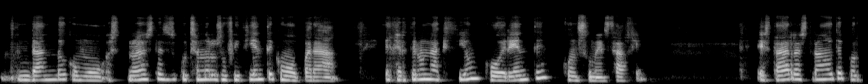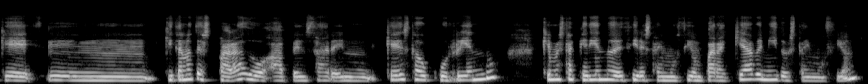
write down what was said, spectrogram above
dando como, no estás escuchando lo suficiente como para ejercer una acción coherente con su mensaje. Está arrastrándote porque mm, quizá no te has parado a pensar en qué está ocurriendo, qué me está queriendo decir esta emoción, para qué ha venido esta emoción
